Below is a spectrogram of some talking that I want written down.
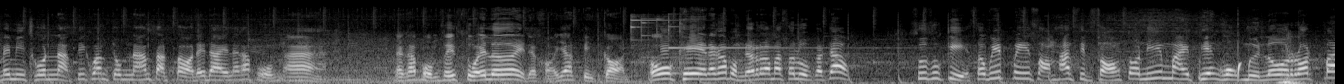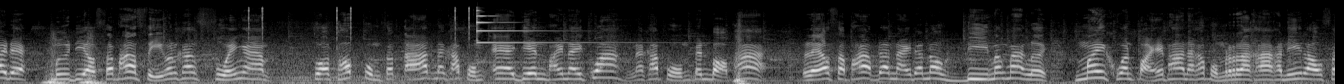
ไม่มีชนหนักพลิกคว่ำจมน้ำตัดต่อใดๆนะครับผมอ่านะครับผมสวยๆเลย เดี๋ยวขออนุญาตปิดก่อน โอเคนะครับผมเดี๋ยวเรามาสรุปกับเจ้าซูซูกิสวิ t ปี 2012 ตัวนี้ไม่เพียง 60,000 โลรถป้ายแดงมือเดียวสภาพสีค่อนข้างสวยงาม ตัวท็อปปุ่มสตาร์ทนะครับผมแอร์เย็นภายในกว้างนะครับผมเป็นเบาะผ้า แล้วสภาพด้านในด้านนอกดีมาก ๆ เลย ไม่ควรปล่อยให้พลาดนะครับผมราคาคันนี้เราเส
